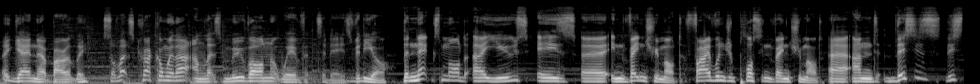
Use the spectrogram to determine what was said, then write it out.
Again, apparently. So let's crack on with that and let's move on with today's video. The next mod I use is uh, inventory mod, 500 plus inventory mod. Uh, and this is this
